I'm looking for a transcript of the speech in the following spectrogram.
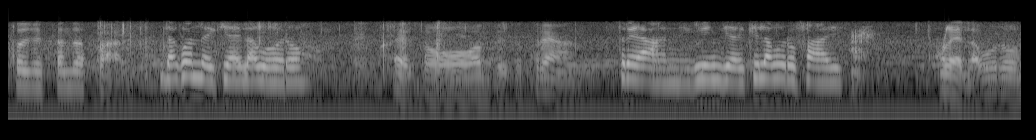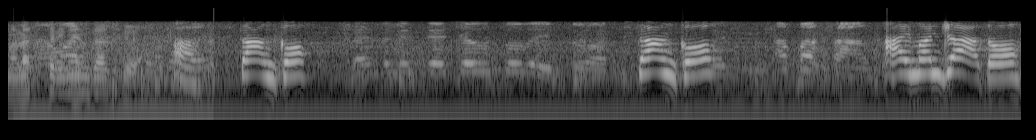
sto cercando a fare. Da quando è che hai lavoro? Eh, so, vabbè, sono tre anni. Tre anni, quindi eh, che lavoro fai? Vabbè, lavoro nella sperimentazione. Ah, stanco? Ti è già tutto detto. Stanco? abbastanza. Hai mangiato?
